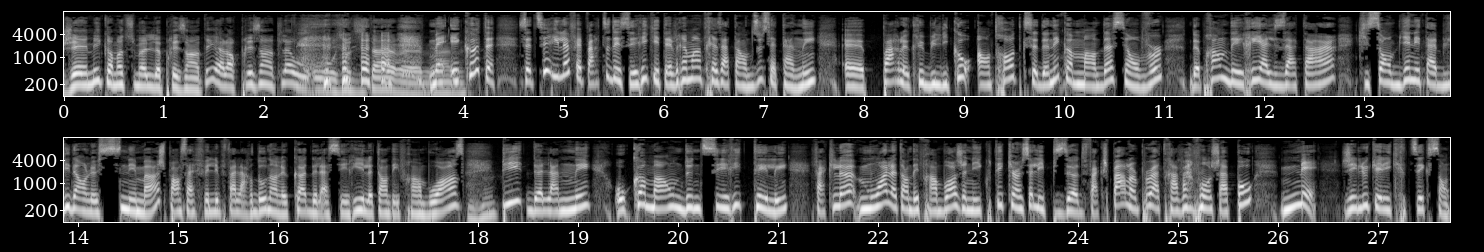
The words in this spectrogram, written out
j'ai aimé comment tu me l'as présentée. Alors, présente-la aux, aux auditeurs. euh, Mais écoute, cette série-là fait partie des séries qui étaient vraiment très attendues cette année euh, par le Club Illico, entre autres, qui s'est donné comme mandat, si on veut, de prendre des réalisateurs qui sont bien établis dans le cinéma. Je pense à Philippe Falardeau dans le cadre de la série Le Temps des Framboises, puis de l'amener aux commandes d'une série télé. Fait que là, moi, Le Temps des Framboises, je n'ai écouté qu'un seul épisode. Fait que je parle un peu à travers mon chapeau, mais j'ai lu que les critiques sont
